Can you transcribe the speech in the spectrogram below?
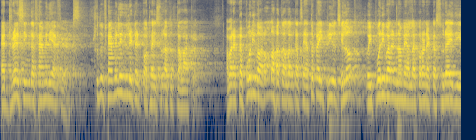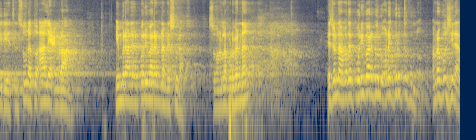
অ্যাড্রেসিং দ্য ফ্যামিলি অ্যাফেয়ার্স শুধু ফ্যামিলি রিলেটেড কথাই সূরাতুত তালাকে। আবার একটা পরিবার আল্লাহ তালার কাছে এতটাই প্রিয় ছিল, ওই পরিবারের নামে আল্লাহ কোরআন একটা সূরাই দিয়ে দিয়েছেন, সুরাত আলে ইমরান। ইমরানের পরিবারের নামে সূরা। সুবহানাল্লাহ পড়বেন না? এজন্য আমাদের পরিবারগুলো অনেক গুরুত্বপূর্ণ। আমরা বুঝি না।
